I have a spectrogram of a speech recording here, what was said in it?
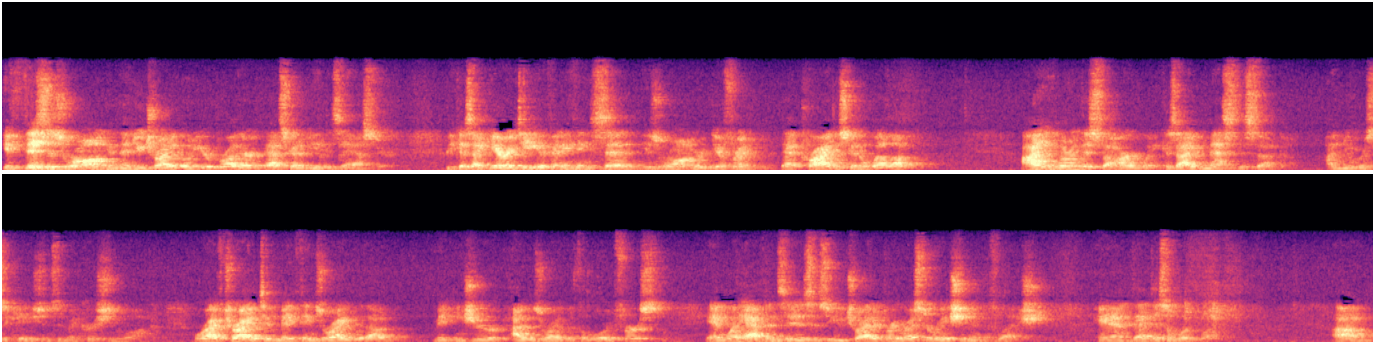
if this is wrong and then you try to go to your brother, that's going to be a disaster. Because I guarantee you, if anything said is wrong or different, that pride is going to well up. I have learned this the hard way because I've messed this up on numerous occasions in my Christian walk, where I've tried to make things right without making sure I was right with the Lord first. And what happens is, is you try to bring restoration in the flesh, and that doesn't work well. Um,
